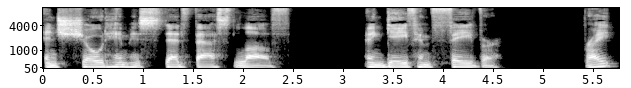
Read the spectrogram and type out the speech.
and showed him his steadfast love and gave him favor, right?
